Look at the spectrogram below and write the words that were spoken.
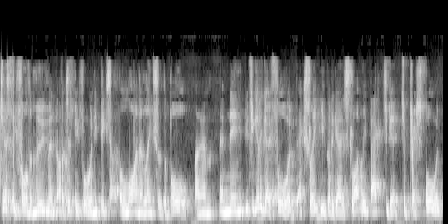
Just before the movement, or just before when he picks up the line and length of the ball, um, and then if you're going to go forward, actually you've got to go slightly back to get to press forward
